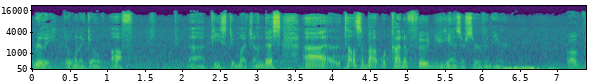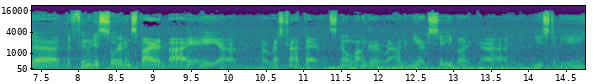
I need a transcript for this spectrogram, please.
really, don't want to go off uh, piece too much on this. Uh, tell us about what kind of food you guys are serving here. Well, the the food is sort of inspired by a, uh, a restaurant that's no longer around in New York City, but uh, used to be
